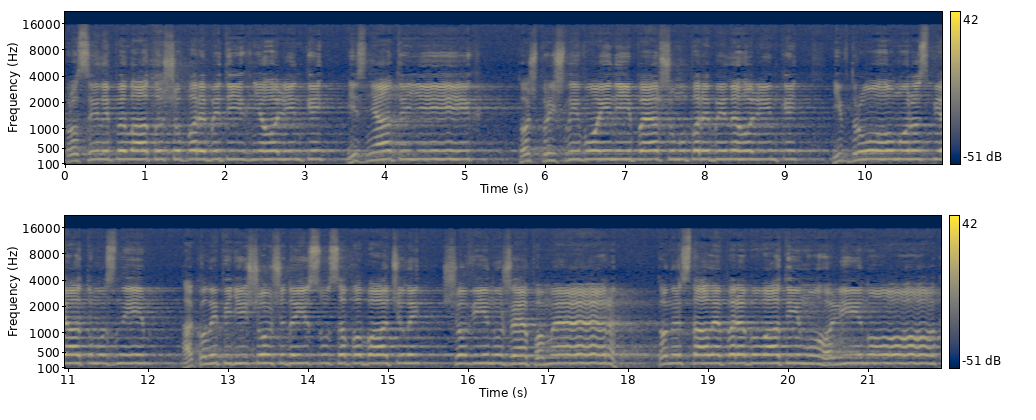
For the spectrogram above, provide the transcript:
просили Пилату, щоб перебити їхні голінки і зняти їх. Тож прийшли воїни і першому перебили голінки, і в другому розп'ятому з ним. А коли підійшовши до Ісуса, побачили, що Він уже помер, то не стали перебувати йому голінок.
